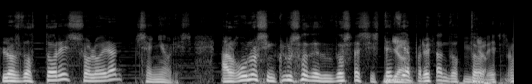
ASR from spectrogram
los doctores solo eran señores. Algunos incluso de dudosa existencia, Ya, pero eran doctores. ¿no?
